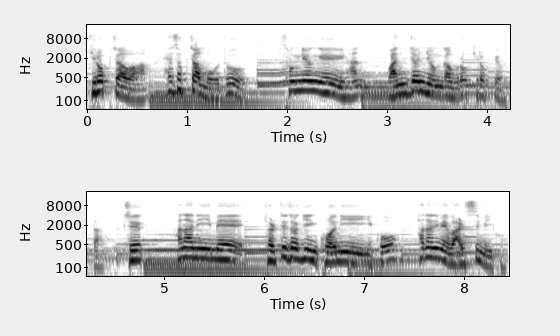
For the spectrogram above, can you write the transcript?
기록자와 해석자 모두 성령에 의한 완전 영감으로 기록되었다. 즉 하나님의 절대적인 권위이고 하나님의 말씀이고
